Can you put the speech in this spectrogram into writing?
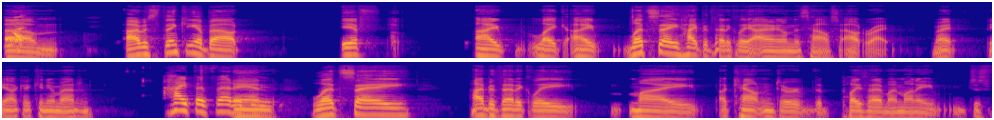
What? Um, I was thinking about if I like I let's say hypothetically I own this house outright, right? Bianca, can you imagine? Hypothetically, And let's say hypothetically my accountant or the place I have my money just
